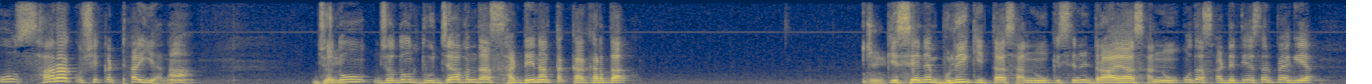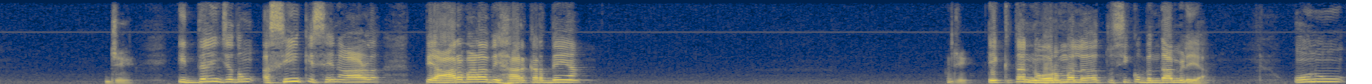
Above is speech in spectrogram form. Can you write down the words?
ਉਹ ਸਾਰਾ ਕੁਝ ਇਕੱਠਾ ਹੀ ਆ ਨਾ। ਜਦੋਂ ਜਦੋਂ ਦੂਜਾ ਬੰਦਾ ਸਾਡੇ ਨਾਲ ਧੱਕਾ ਕਰਦਾ ਜੀ। ਕਿਸੇ ਨੇ ਬੁਲੀ ਕੀਤਾ ਸਾਨੂੰ ਕਿਸੇ ਨੇ ਡਰਾਇਆ ਸਾਨੂੰ ਉਹਦਾ ਸਾਡੇ ਤੇ ਅਸਰ ਪੈ ਗਿਆ। ਜੀ। ਇਦਾਂ ਹੀ ਜਦੋਂ ਅਸੀਂ ਕਿਸੇ ਨਾਲ ਪਿਆਰ ਵਾਲਾ ਵਿਹਾਰ ਕਰਦੇ ਆ ਜੀ। ਇੱਕ ਤਾਂ ਨਾਰਮਲ ਤੁਸੀਂ ਕੋ ਬੰਦਾ ਮਿਲਿਆ ਉਹਨੂੰ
